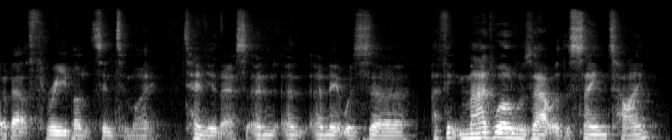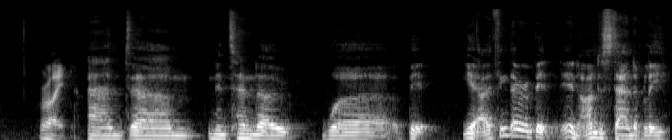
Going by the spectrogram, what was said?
about three months into my tenure there, so- and and and it was. Uh, I think Mad World was out at the same time, Right. and um, Nintendo were a bit. Yeah, I think they were a bit, you know, understandably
